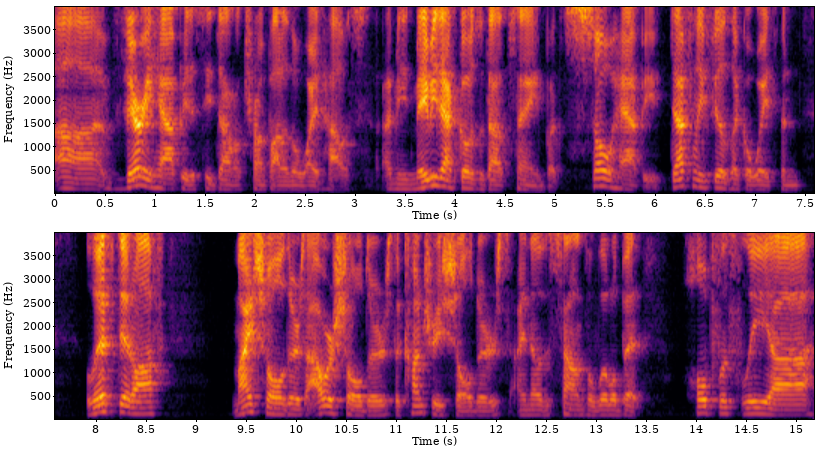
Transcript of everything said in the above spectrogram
Uh, very happy to see Donald Trump out of the White House. I mean, maybe that goes without saying, but so happy. Definitely feels like a weight's been lifted off my shoulders, our shoulders, the country's shoulders. I know this sounds a little bit hopelessly uh,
